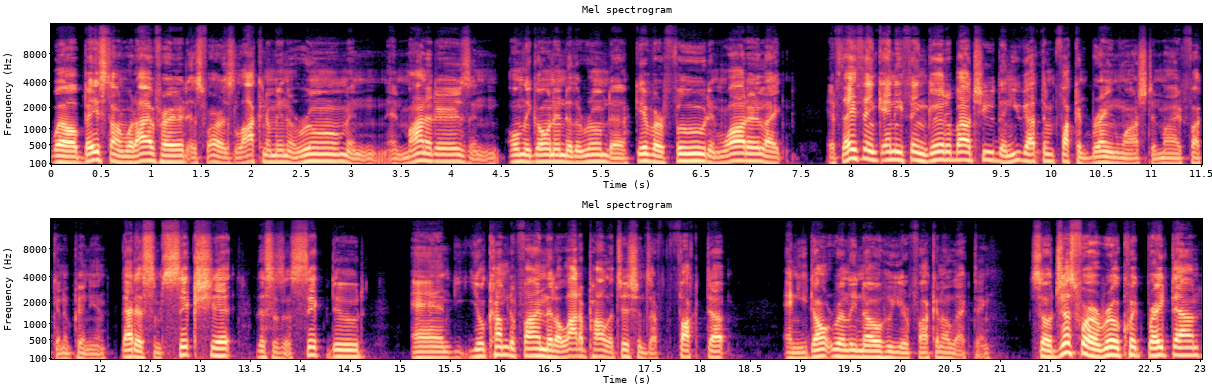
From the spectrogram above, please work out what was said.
Well, based on what I've heard, as far as locking them in a room and, and monitors and only going into the room to give her food and water, like, if they think anything good about you, then you got them fucking brainwashed, in my fucking opinion. That is some sick shit. This is a sick dude. And you'll come to find that a lot of politicians are fucked up and you don't really know who you're fucking electing. So, just for a real quick breakdown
